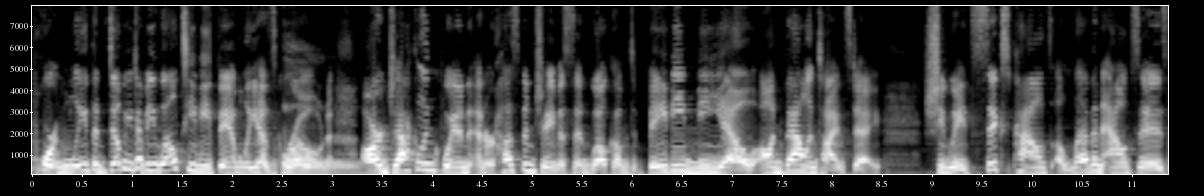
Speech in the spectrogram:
importantly, the WWL TV family has grown. Oh. Our Jacqueline Quynh and her husband Jameson welcomed baby Maelle on Valentine's Day. She weighed 6 pounds, 11 ounces.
